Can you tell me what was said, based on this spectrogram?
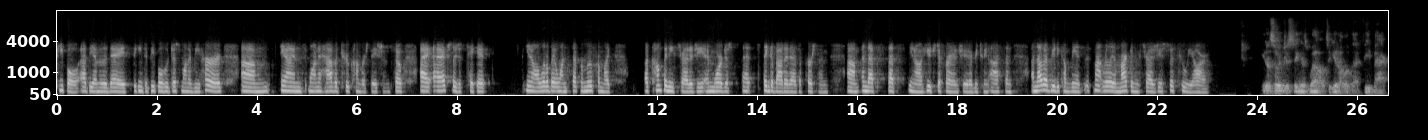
people at the end of the day, speaking to people who just want to be heard um, and want to have a true conversation. So I, I actually just take it, you know, a little bit one step removed from like a company strategy and more just uh, think about it as a person. Um, and that's that's you know a huge differentiator between us and another beauty company. Is it's not really a marketing strategy; it's just who we are you know, so interesting as well to get all of that feedback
